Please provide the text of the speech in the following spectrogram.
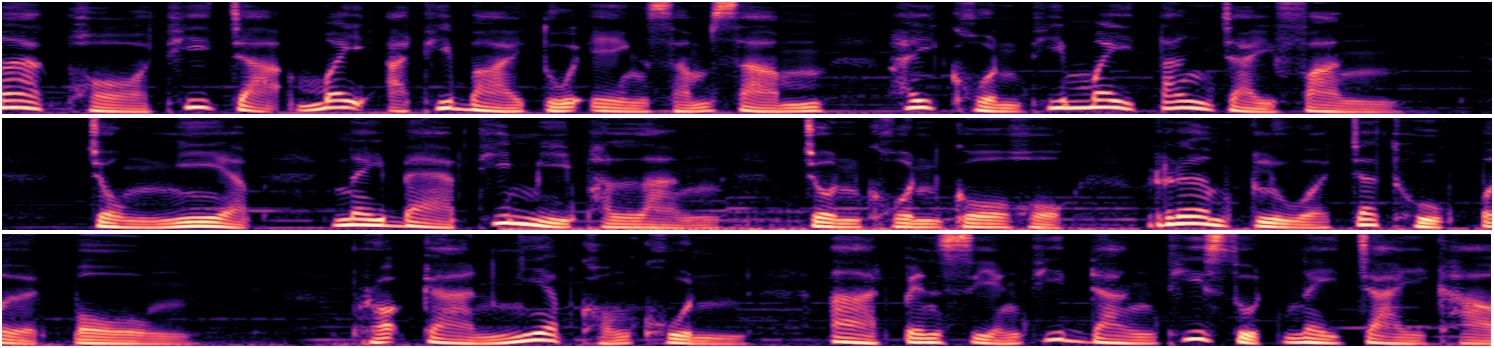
มากพอที่จะไม่อธิบายตัวเองซ้ำๆให้คนที่ไม่ตั้งใจฟัง จงเงียบในแบบที่มีพลัง จนคนโกหก เริ่มกลัวจะถูกเปิดโปง เพราะการเงียบของคุณอาจเป็นเสียงที่ดังที่สุดในใจเขา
